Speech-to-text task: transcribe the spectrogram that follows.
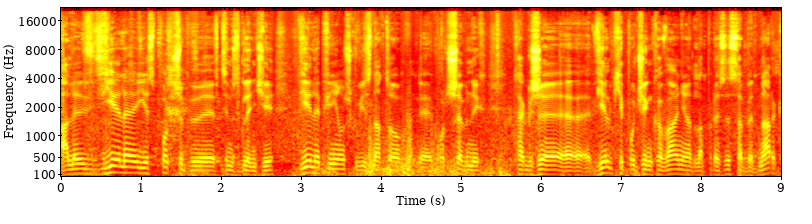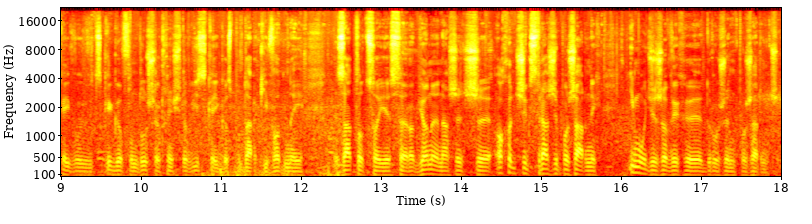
ale wiele jest potrzeb e, w tym względzie. Wiele pieniążków jest na to e, potrzebnych. Także e, wielkie podziękowania dla prezesa Bednarka i Wojewódzkiego Funduszu Ochrony Środowiska i Gospodarki Wodnej za to, co jest robione na rzecz ochotniczych straży pożarnych i młodzieżowych drużyn pożarniczych.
